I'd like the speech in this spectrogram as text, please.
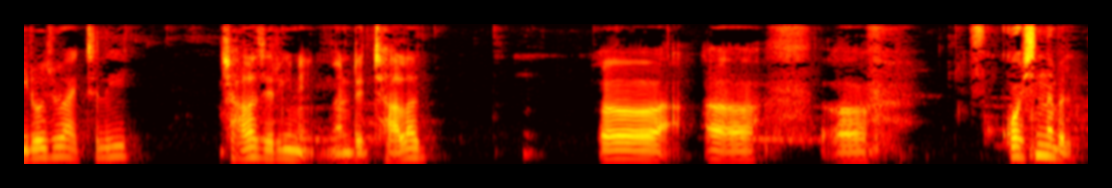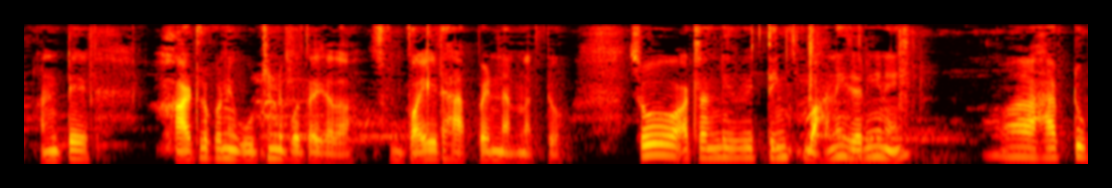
ఈరోజు యాక్చువల్లీ చాలా జరిగినాయి. అంటే చాలా క్వశ్చనబుల్ అంటే హార్ట్లో కొన్ని కూర్చుండిపోతాయి కదా. సో వై ఇట్ హ్యాపెండ్ అన్నట్టు. సో అట్లాంటివి థింగ్స్ బాగానే జరిగినాయి. I have to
